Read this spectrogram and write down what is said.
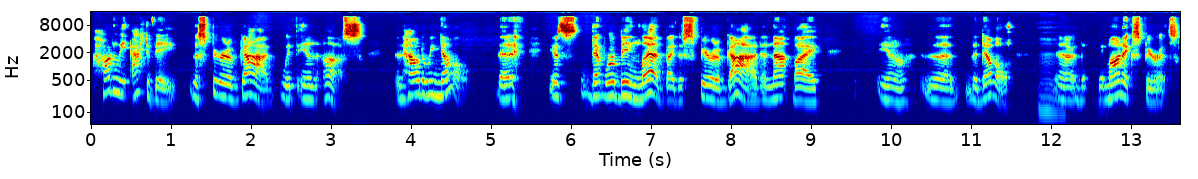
how do we activate the spirit of God within us? And how do we know that it's that we're being led by the spirit of God and not by you know the the devil, mm. uh, the demonic spirits,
